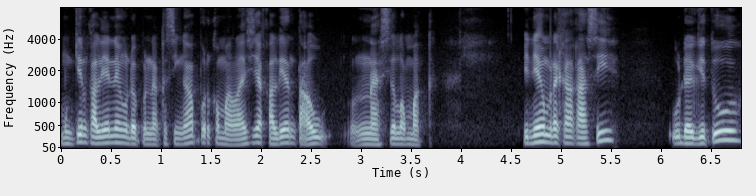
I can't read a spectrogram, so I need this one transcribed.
Mungkin kalian yang udah pernah ke Singapura, ke Malaysia, kalian tahu nasi lemak. Ini yang mereka kasih, udah gitu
